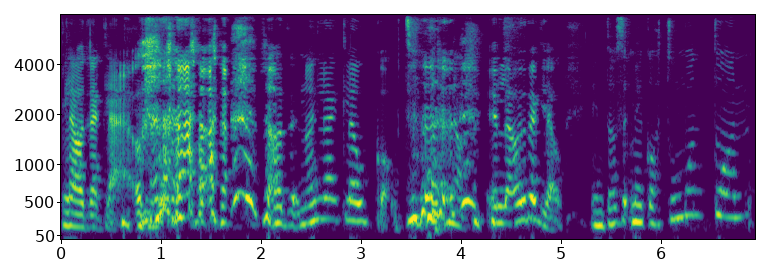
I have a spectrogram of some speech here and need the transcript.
La otra Clau. no es la Clau Coach. no. es la otra Clau. Entonces, me costó un montón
